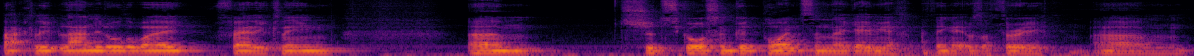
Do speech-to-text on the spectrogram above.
back loop landed all the way, fairly clean. Um, should score some good points and they gave me, I think it was a three. Um,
